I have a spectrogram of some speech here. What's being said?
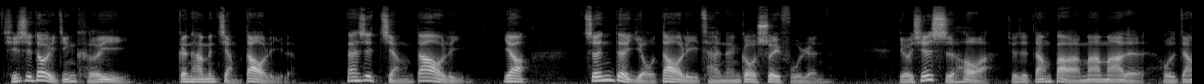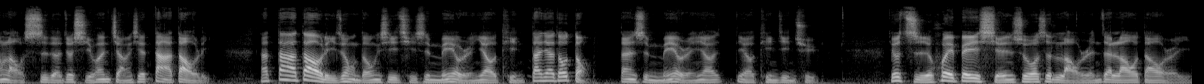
其实都已经可以跟他们讲道理了。但是讲道理要真的有道理才能够说服人。有些时候啊，就是当爸爸妈妈的或者当老师的，就喜欢讲一些大道理。那大道理这种东西，其实没有人要听，大家都懂，但是没有人要要听进去，就只会被嫌说是老人在唠叨而已，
